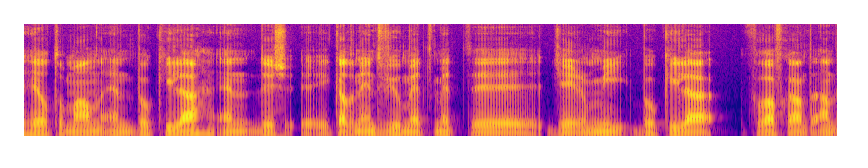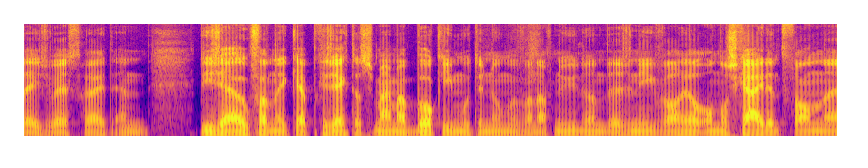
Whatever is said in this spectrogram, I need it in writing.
Hilterman en Bokila. En dus ik had een interview met, met Jeremy Bokila voorafgaand aan deze wedstrijd. En die zei ook van ik heb gezegd dat ze mij maar Bokkie moeten noemen vanaf nu. Dan is in ieder geval heel onderscheidend van... eh,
